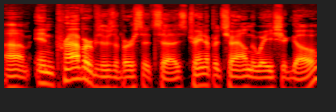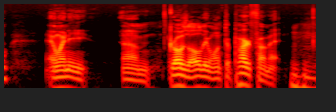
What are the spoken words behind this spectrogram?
Um, in Proverbs, there's a verse that says, "Train up a child in the way he should go, and when he um, grows old, he won't depart from it." Mm-hmm.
